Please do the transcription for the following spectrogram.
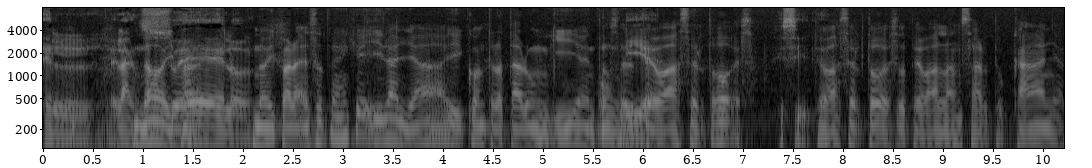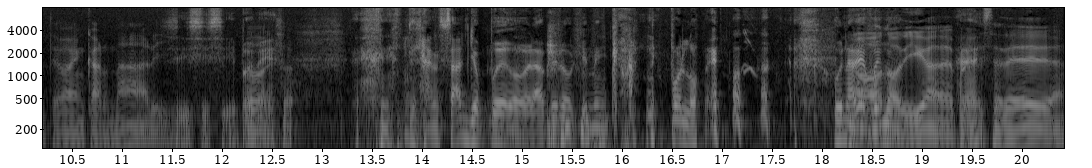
el, anzuelo. No y, para, eso tienes que ir allá y contratar un guía, entonces te va a hacer todo eso. Sí, Te va a hacer todo eso, te va a lanzar tu caña, te va a encarnar y sí, sí, sí, todo eso. lanzar yo puedo, ¿verdad? Pero que me encarne por lo menos. Una no, vez no diga, ¿Eh? se de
